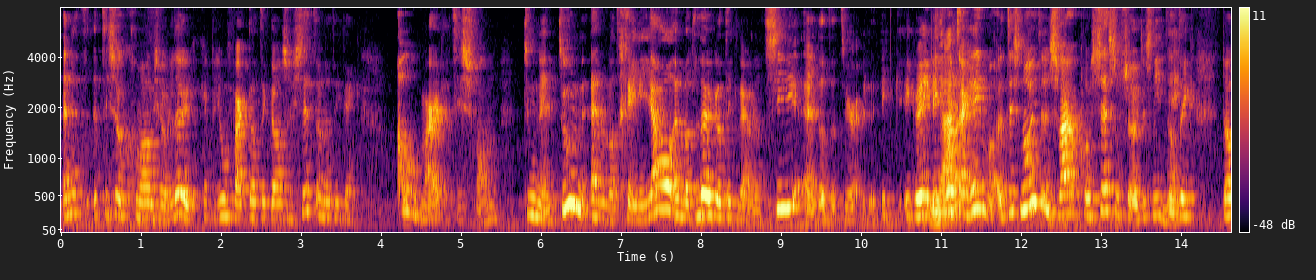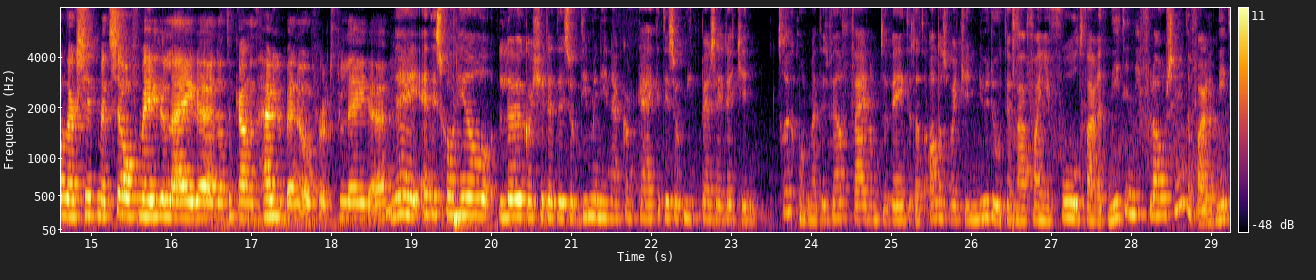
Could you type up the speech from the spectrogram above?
en het, het is ook gewoon zo leuk. Ik heb heel vaak dat ik dan zo zit en dat ik denk, oh, maar dat is van toen en toen. En wat geniaal en wat leuk dat ik nou dat zie. En dat het weer, ik, ik weet, ik Ja. word daar helemaal, het is nooit een zwaar proces of zo. Het is niet dat ik dan daar zit met zelfmedelijden, dat ik aan het huilen ben over het verleden. Nee, het is gewoon heel leuk als je er dus op die manier naar kan kijken. Het is ook niet per se dat je terug moet, maar het is wel fijn om te weten dat alles wat je nu doet en waarvan je voelt waar het niet in die flow zit of waar het niet.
